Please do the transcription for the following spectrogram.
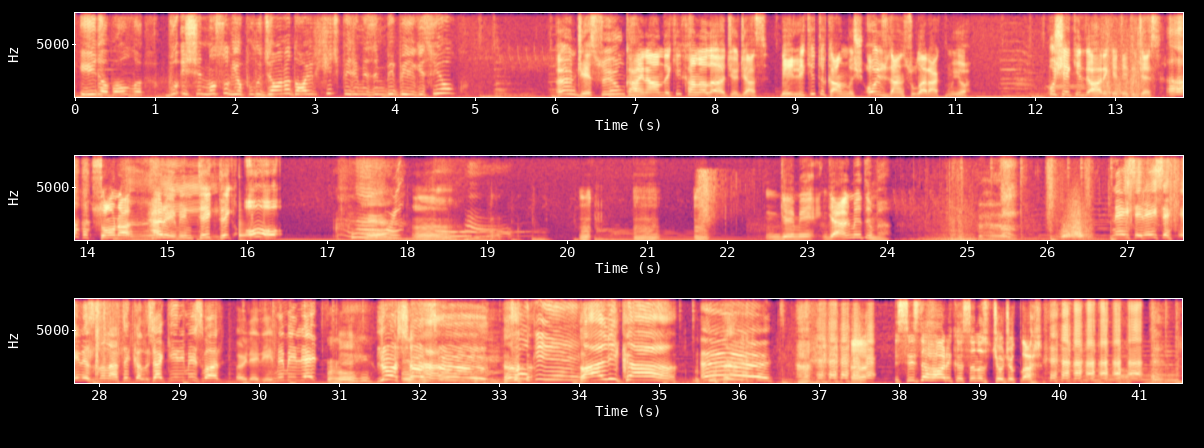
İyi de Ballı, bu işin nasıl yapılacağına dair hiçbirimizin bir bilgisi yok. Önce suyun kaynağındaki kanalı açacağız. Belli ki tıkanmış. O yüzden sular akmıyor. Bu şekilde hareket edeceğiz. Sonra her evin tek tek o Gemi gelmedi mi? Neyse neyse en azından artık kalacak yerimiz var. Öyle değil mi millet? Yaşasın! Çok iyi. Harika. Evet. Siz de harikasınız çocuklar.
